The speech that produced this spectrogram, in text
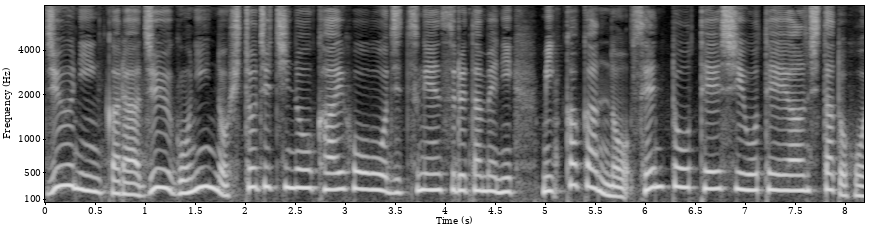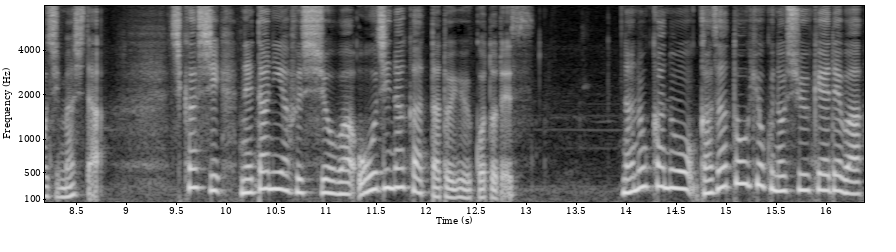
10人から15人の人質の解放を実現するために3日間の戦闘停止を提案したと報じました。しかし、ネタニヤフ首相は応じなかったということです。7日のガザ当局の集計では、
